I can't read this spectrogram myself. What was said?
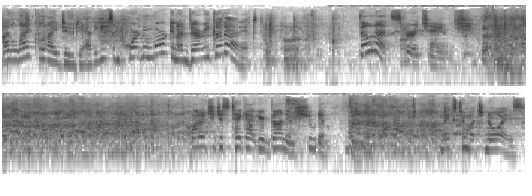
I like what I do, Daddy. It's important work, and I'm very good at it. Huh? Donuts for a change. Why don't you just take out your gun and shoot him? Makes too much noise.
